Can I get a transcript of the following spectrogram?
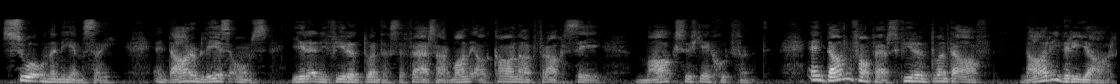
So onderneem sy. En daarom lees ons hier in die 24ste vers haar man Elkana het vra gesê: "Maak soos jy goedvind." En dan van vers 24 af, na die 3 jaar,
